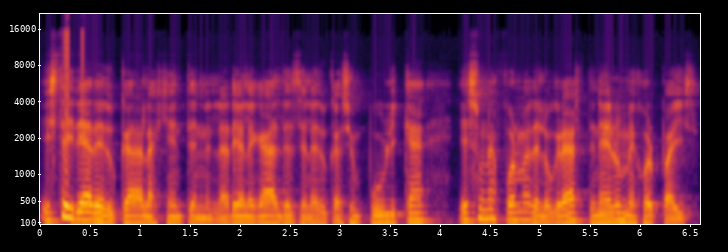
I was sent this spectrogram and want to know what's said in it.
Esta idea de educar a la gente en el área legal desde la educación pública es una forma de lograr tener un mejor país,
